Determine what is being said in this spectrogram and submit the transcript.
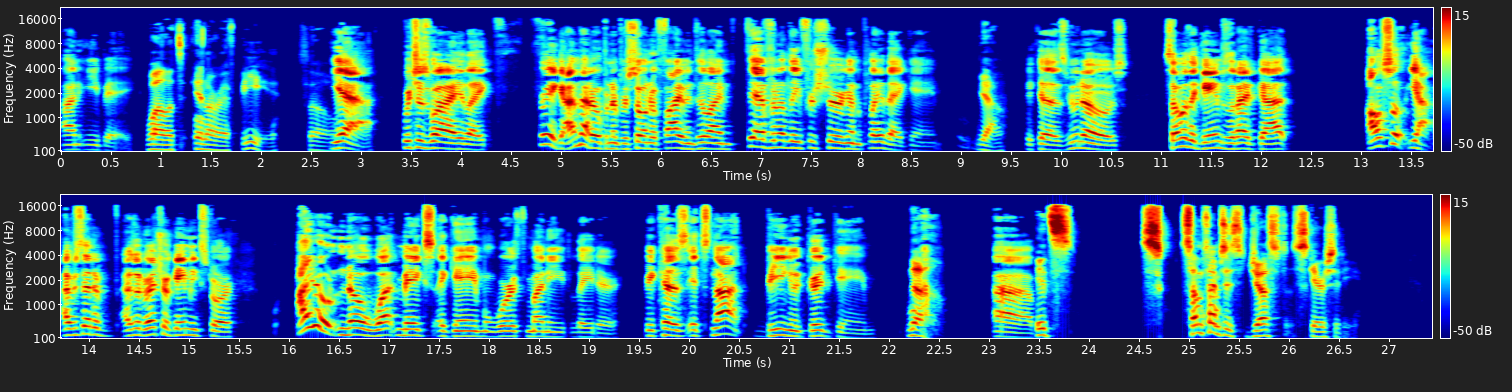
on eBay. well, it's NRFB. So Yeah, which is why like frig, I'm not opening Persona Five until I'm definitely for sure going to play that game yeah, because who knows? Some of the games that I've got. Also, yeah, I was at a I was at a retro gaming store. I don't know what makes a game worth money later because it's not being a good game. no, Uh, it's sometimes it's just scarcity.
